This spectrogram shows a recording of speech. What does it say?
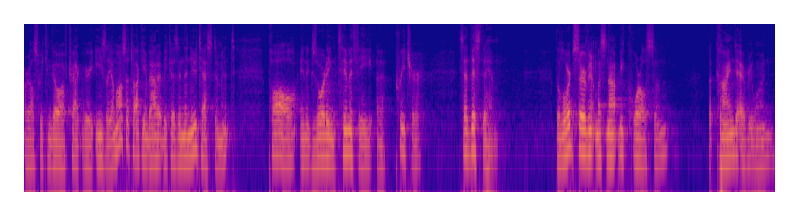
or else we can go off track very easily. I'm also talking about it because in the New Testament, Paul, in exhorting Timothy, a preacher, said this to him The Lord's servant must not be quarrelsome, but kind to everyone,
